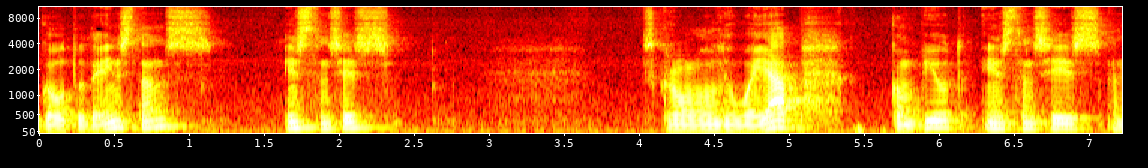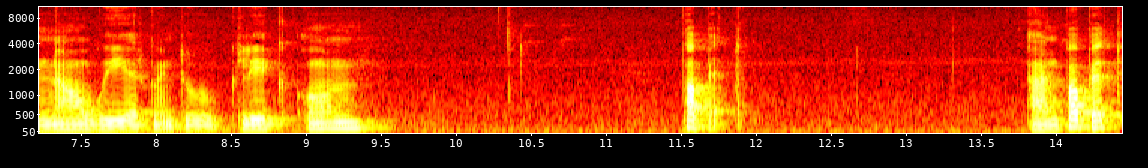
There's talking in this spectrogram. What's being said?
go to the instance, instances, scroll all the way up, compute instances, and now we are going to click on Puppet. And Puppet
